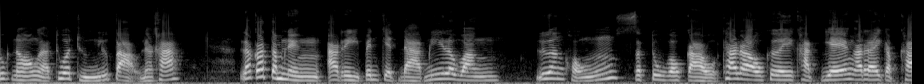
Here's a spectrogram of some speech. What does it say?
ลูกน้องอะทั่วถึงหรือเปล่านะคะ แล้วก็ตำแหน่งอาริเป็นเจ็ดดาบนี่ระวังเรื่องของศัตรูเก่าๆ ถ้าเราเคยขัดแย้งอะไรกับใคร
